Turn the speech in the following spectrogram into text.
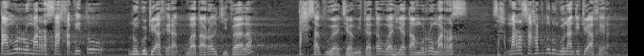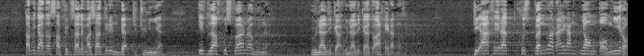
tamur rumah resahab itu nunggu di akhirat watarol jibala tahsabu jamidata wahya tamur rumah res sahab itu nunggu nanti di akhirat tapi kata Sabib Salim Asatiri tidak di dunia. Idlah khusbana huna. Hunalika, hunalika itu akhirat maksudnya. Di akhirat khusban itu artinya kan nyongko, ngiro.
